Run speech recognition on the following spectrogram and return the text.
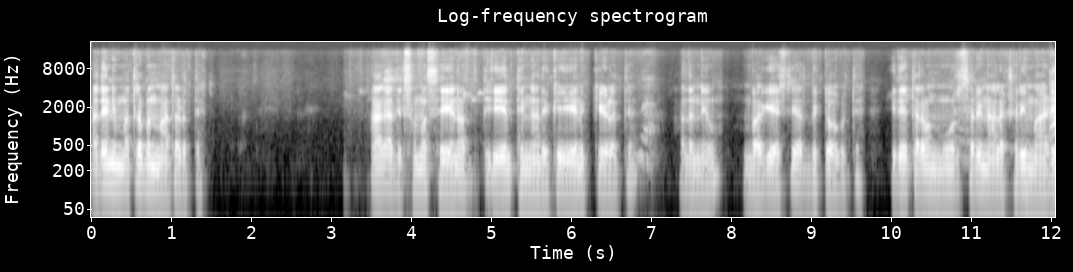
ಅದೇ ನಿಮ್ಮ ಹತ್ರ ಬಂದು ಮಾತಾಡುತ್ತೆ. ಆಗ ಅದ್ರ ಸಮಸ್ಯೆ ಏನೋ ಏನು ತಿನ್ನೋದಕ್ಕೆ, ಏನು ಕೇಳುತ್ತೆ, ಅದನ್ನು ನೀವು ಬಗೆಹರಿಸಿ ಅದು ಬಿಟ್ಟು ಹೋಗುತ್ತೆ. ಇದೇ ಥರ ಒಂದು ಮೂರು ಸರಿ, ನಾಲ್ಕು ಸರಿ ಮಾಡಿ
